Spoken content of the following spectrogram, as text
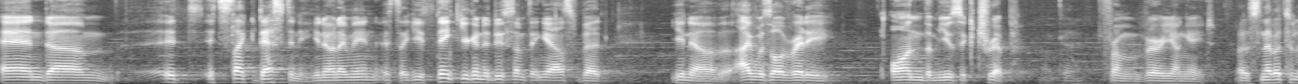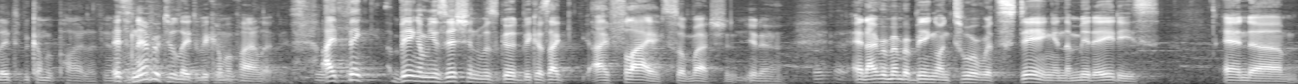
And um, it, it's like destiny, you know what I mean? It's like you think you're going to do something else, but, you know, I was already on the music trip okay. from a very young age. Well, it's never too late to become a pilot. You know? It's never too late to become a pilot. I think being a musician was good because I, I fly so much, you know. Okay. And I remember being on tour with Sting in the mid 80s. And um,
